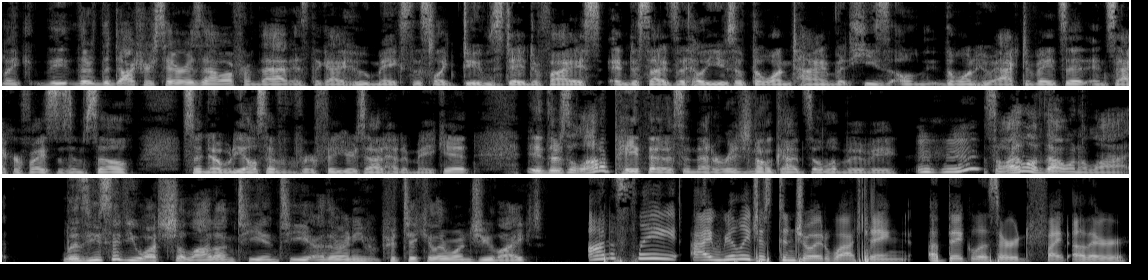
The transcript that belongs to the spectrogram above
like the, the, the Dr. Serizawa from that is the guy who makes this like doomsday device and decides that he'll use it the one time, but he's only the one who activates it and sacrifices himself. So nobody else ever figures out how to make it. it there's a lot of pathos in that original Godzilla movie. Mm-hmm. So I love that one a lot. Liz, you said you watched a lot on TNT. Are there any particular ones you liked? Honestly, I really just enjoyed watching a big lizard fight other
